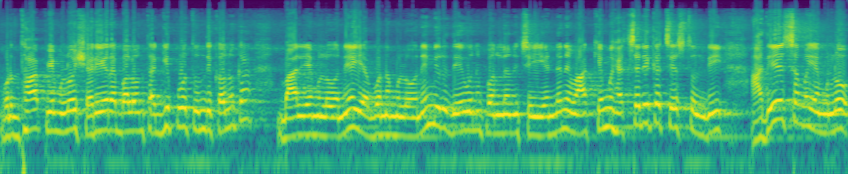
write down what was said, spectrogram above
వృద్ధాప్యములో శరీర బలం తగ్గిపోతుంది కనుక బాల్యములోనే యవ్వనములోనే మీరు దేవుని పనులను చేయండి అనే వాక్యము హెచ్చరిక చేస్తుంది. అదే సమయంలో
